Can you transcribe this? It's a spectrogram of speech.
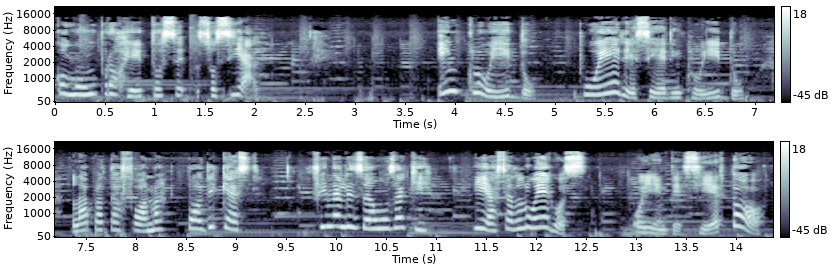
como um projeto social. Incluído, pode ser incluído la plataforma podcast. Finalizamos aqui e hasta luego, oyente, ¿cierto?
